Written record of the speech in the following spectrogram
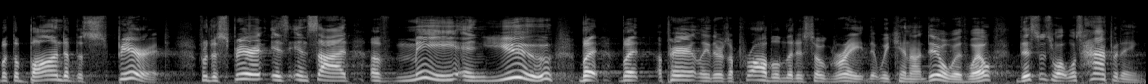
but the bond of the Spirit. For the Spirit is inside of me and you, but, but apparently there's a problem that is so great that we cannot deal with. Well, this is what was happening.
